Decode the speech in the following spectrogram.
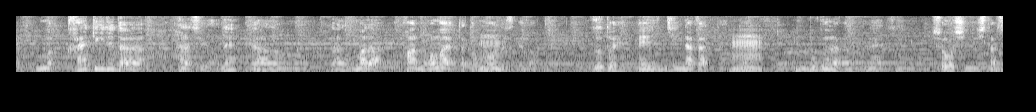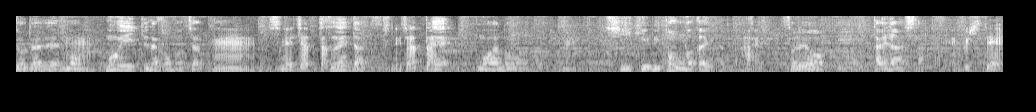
い。まあ、帰ってきてたら話がねあのあのまだファンのままやったと思うんですけど、ずっと返事なかったんで、僕の中のねその昇進した状態でもう、もういいってなんか思っちゃって、うん。すねちゃった。すねたんですすねちゃった。でもうあの、CKB トムが書いてあったんです、はい。それを対談したんです早くして。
